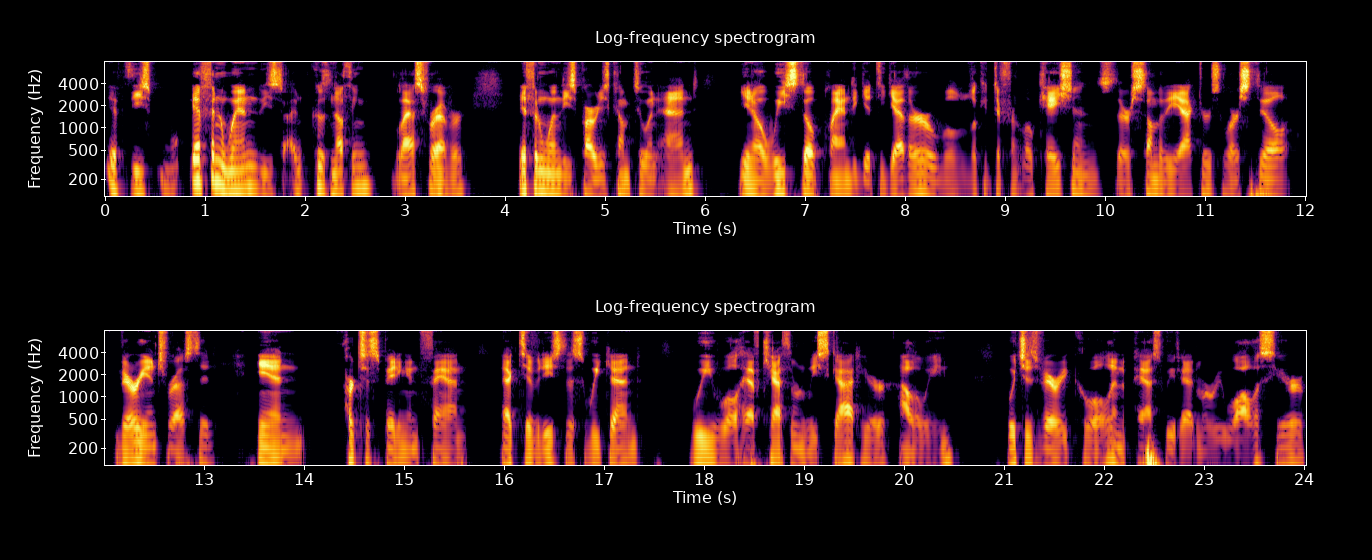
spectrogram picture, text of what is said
if these if and when these because nothing lasts forever. If and when these parties come to an end, you know, we still plan to get together or we'll look at different locations. There are some of the actors who are still very interested in participating in fan activities this weekend. We will have Kathryn Leigh Scott here, Halloween, which is very cool. In the past, we've had Marie Wallace here,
